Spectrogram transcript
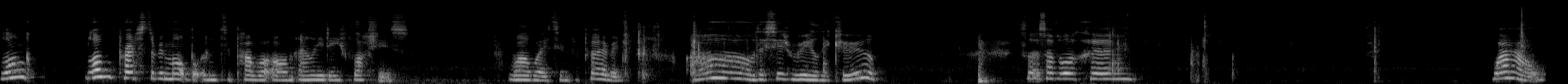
long long press the remote button to power on LED flashes while waiting for pairing. Oh, this is really cool. So let's have a look. Um, wow,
